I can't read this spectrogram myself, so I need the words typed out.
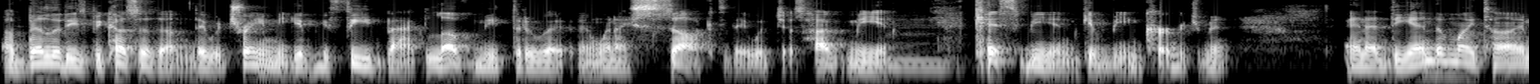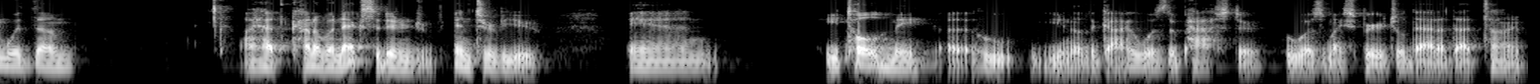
abilities because of them. They would train me, give me feedback, love me through it. And when I sucked, they would just hug me and hmm. kiss me and give me encouragement. And at the end of my time with them, I had kind of an exit inter- interview, and he told me, uh, who you know, the guy who was the pastor, who was my spiritual dad at that time.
